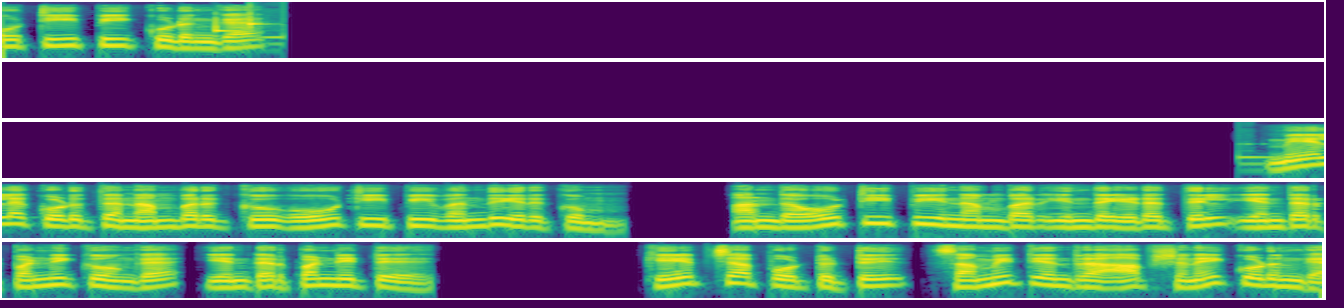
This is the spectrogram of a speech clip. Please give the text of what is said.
ஓடிபி கொடுங்க. மேல கொடுத்த நம்பருக்கு ஓடிபி வந்து இருக்கும். அந்த ஓடிபி நம்பர் இந்த இடத்தில் என்டர் பண்ணிக்கோங்க என்டர் பண்ணிட்டு கேப்சா போட்டுட்டு சப்மிட் என்ற ஆப்ஷனை கொடுங்க.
